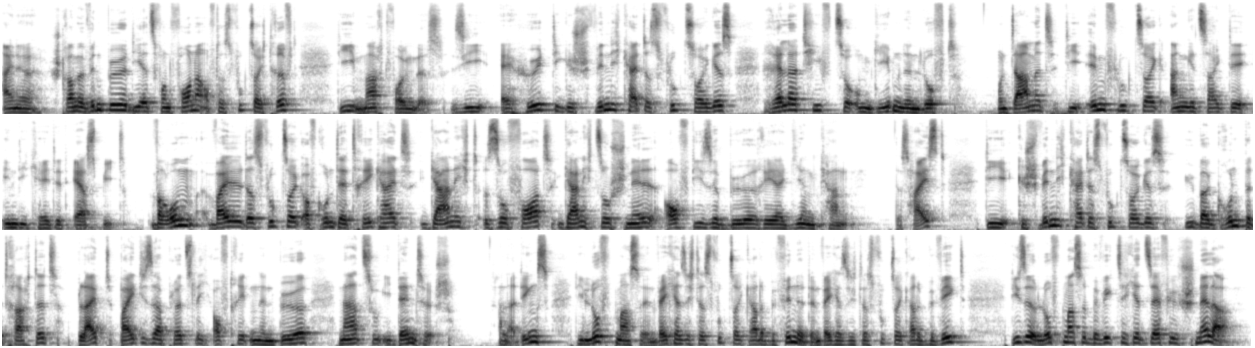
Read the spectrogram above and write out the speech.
Eine stramme Windböe, die jetzt von vorne auf das Flugzeug trifft, die macht folgendes. Sie erhöht die Geschwindigkeit des Flugzeuges relativ zur umgebenden Luft und damit die im Flugzeug angezeigte Indicated Airspeed. Warum? Weil das Flugzeug aufgrund der Trägheit gar nicht sofort, gar nicht so schnell auf diese Böe reagieren kann. Das heißt, die Geschwindigkeit des Flugzeuges über Grund betrachtet bleibt bei dieser plötzlich auftretenden Böe nahezu identisch. Allerdings die Luftmasse, in welcher sich das Flugzeug gerade befindet, in welcher sich das Flugzeug gerade bewegt, diese Luftmasse bewegt sich jetzt sehr viel schneller.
